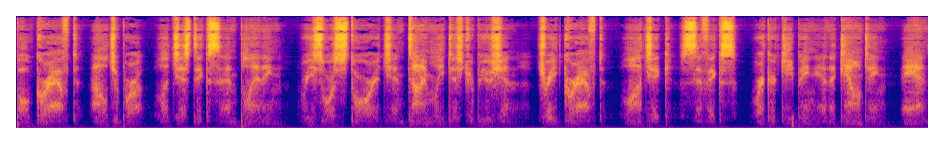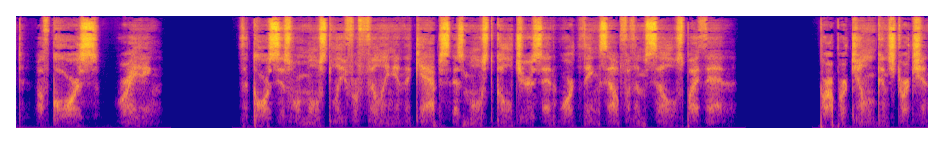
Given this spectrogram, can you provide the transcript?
boatcraft, algebra, logistics and planning, resource storage and timely distribution, tradecraft, logic, civics, record keeping and accounting, and, of course, writing. The courses were mostly for filling in the gaps as most cultures had worked things out for themselves by then. Proper kiln construction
